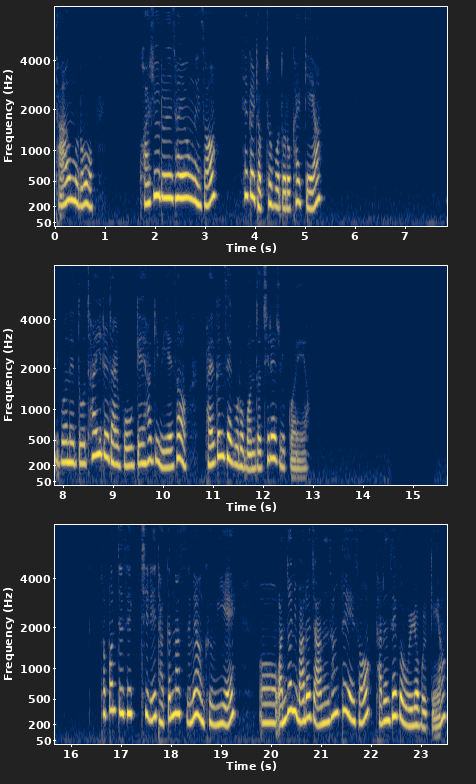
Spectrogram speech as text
다음으로 과슈를 사용해서 색을 겹쳐 보도록 할게요. 이번에도 차이를 잘 보게 하기 위해서 밝은 색으로 먼저 칠해 줄 거예요. 첫 번째 색칠이 다 끝났으면 그 위에 어, 완전히 마르지 않은 상태에서 다른 색을 올려 볼게요.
